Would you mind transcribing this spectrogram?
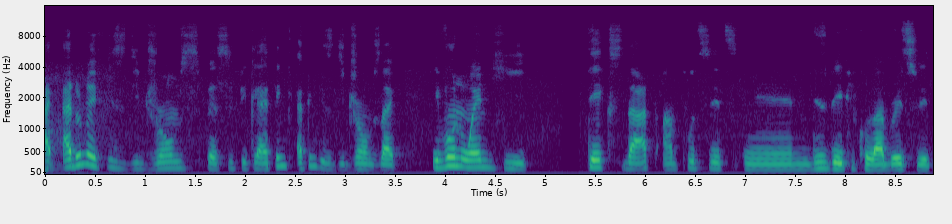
I. I don't know if it's the drums specifically. I think I think it's the drums. Like even when he takes that and puts it in this babe he collaborates with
